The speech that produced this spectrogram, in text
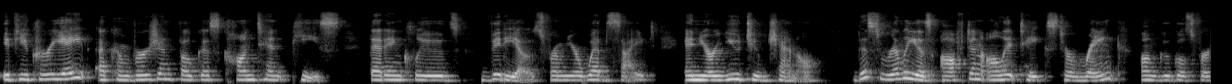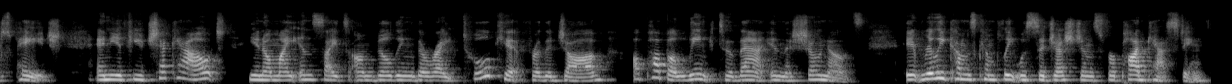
if you create a conversion focused content piece that includes videos from your website and your YouTube channel, this really is often all it takes to rank on Google's first page. And if you check out, you know, my insights on building the right toolkit for the job, I'll pop a link to that in the show notes. It really comes complete with suggestions for podcasting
